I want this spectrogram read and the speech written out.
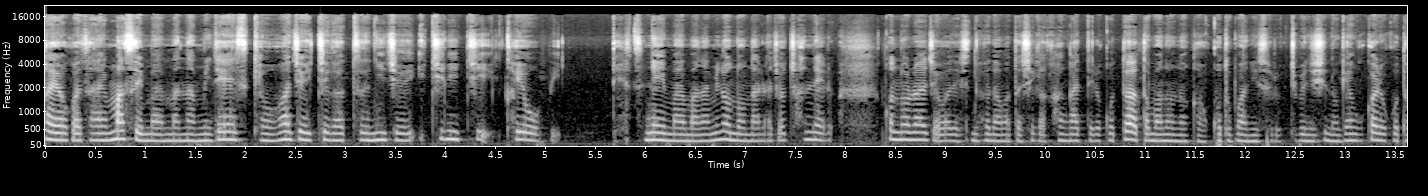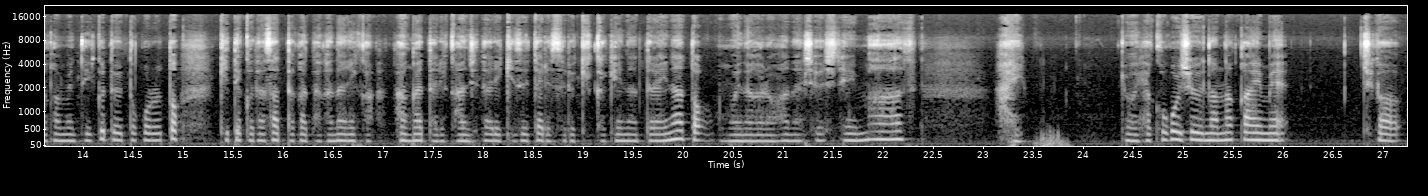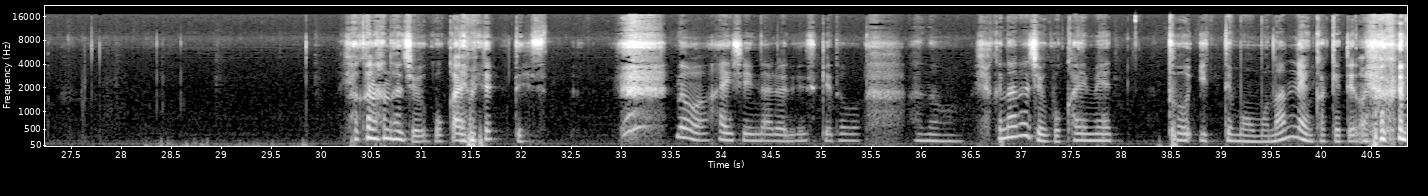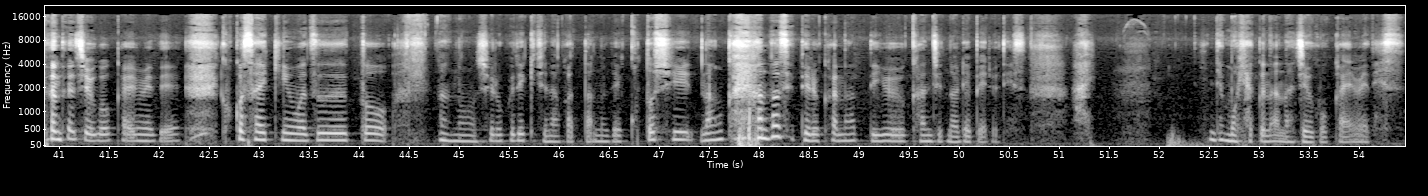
おはようございます。今井まなみです。今日は11月21日火曜日ですね。今井まなみのノーナラジオチャンネル。このラジオはですね普段私が考えていることは頭の中を言葉にする。自分自身の言語化力を高めていくというところと聞いてくださった方が何か考えたり感じたり気づいたりするきっかけになったらいいなと思いながらお話をしています。はい。今日は157回目。違う。175回目です。の配信になるんですけどあの175回目と言ってももう何年かけての175回目でここ最近はずっとあの収録できてなかったので今年何回話せてるかなっていう感じのレベルです。はい。でも175回目です。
